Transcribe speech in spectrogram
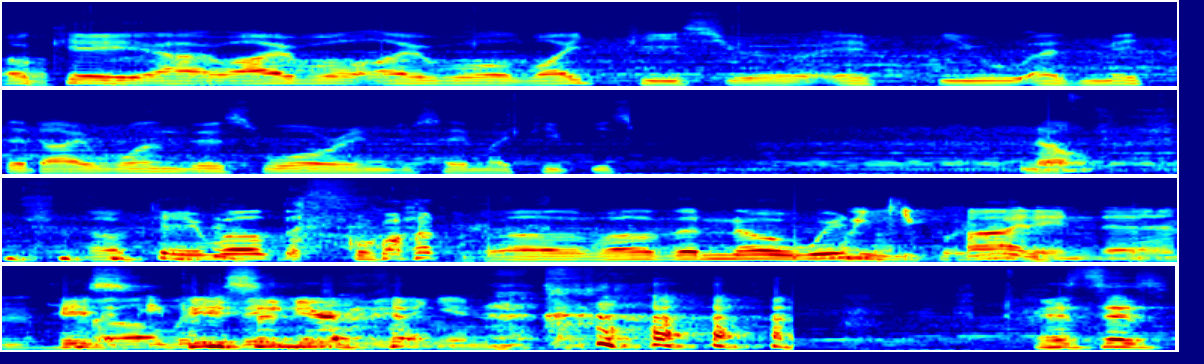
Okay, I, I will I will white peace you if you admit that I won this war and you say my PP's. No, Okay, well th- What? well well then no winning. we keep for you. fighting then. Peace, Well, peace in big Europe. it says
